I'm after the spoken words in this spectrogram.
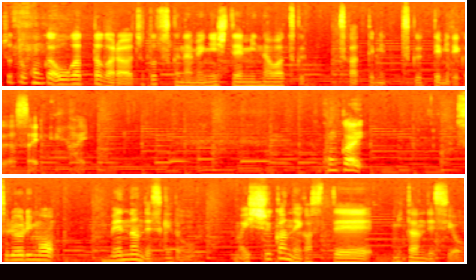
ちょっと今回大型からちょっと少なめにしてみんなはつく使ってみ作ってみてください、はい、今回それよりも麺なんですけどまあ、1週間寝かせてみたんですよ。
